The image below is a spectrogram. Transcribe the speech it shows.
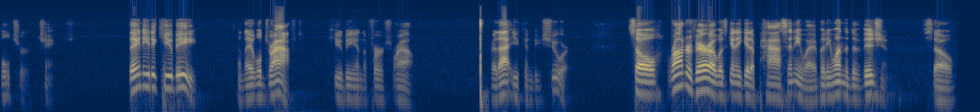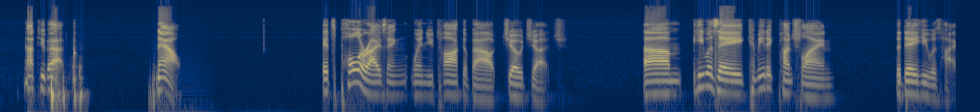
culture change. They need a QB, and they will draft QB in the first round. For that, you can be sure. So Ron Rivera was going to get a pass anyway, but he won the division. So not too bad. Now, it's polarizing when you talk about Joe Judge. Um, he was a comedic punchline the day he was hired,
